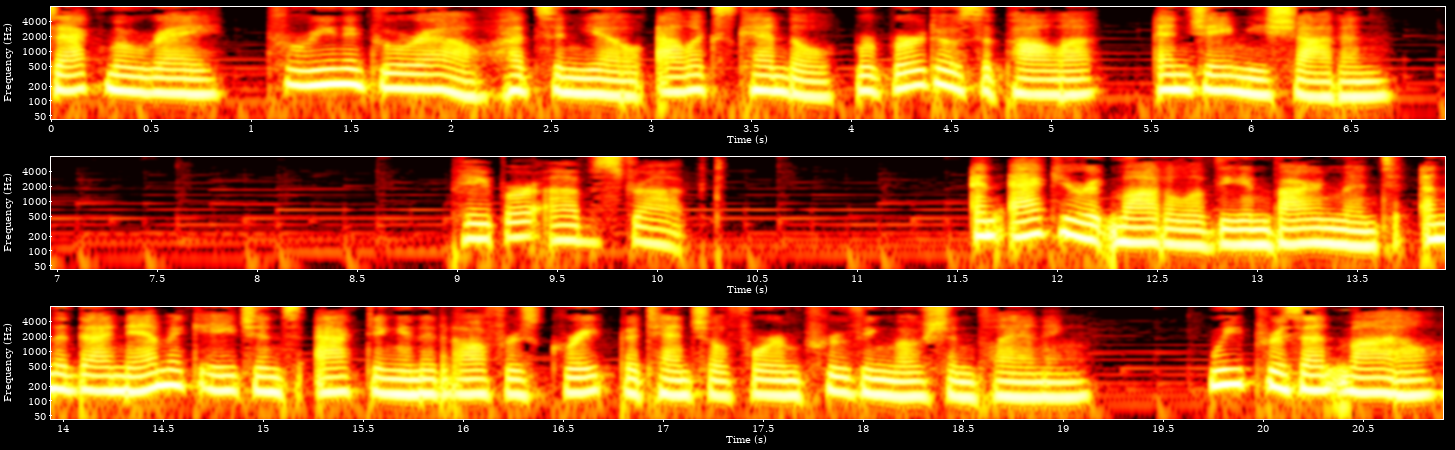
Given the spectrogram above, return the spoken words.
Zak Murez, Corina Gurau, Hudson Yeo, Alex Kendall, Roberto Cipolla, and Jamie Shotton. Paper Abstract An accurate model of the environment and the dynamic agents acting in it offers great potential for improving motion planning. We present MILE,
